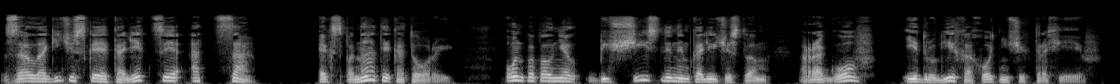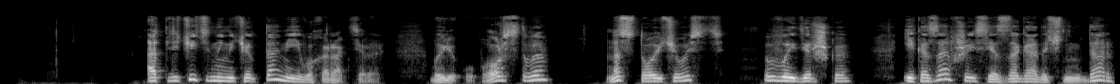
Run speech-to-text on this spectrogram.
зоологическая коллекция отца, экспонаты которой он пополнял бесчисленным количеством рогов и других охотничьих трофеев. Отличительными чертами его характера были упорство, настойчивость, выдержка и казавшийся загадочным дар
